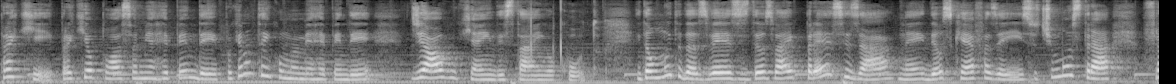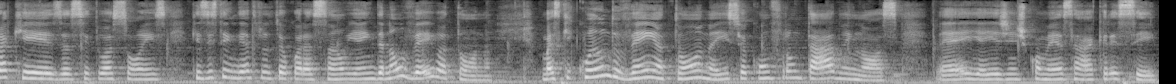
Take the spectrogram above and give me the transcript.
para quê? Para que eu possa me arrepender, porque não tem como eu me arrepender de algo que ainda está em oculto. Então, muitas das vezes, Deus vai precisar, né, e Deus quer fazer isso, te mostrar fraquezas, situações que existem dentro do teu coração e ainda não veio à tona mas que quando vem à tona, isso é confrontado em nós, né? E aí a gente começa a crescer,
